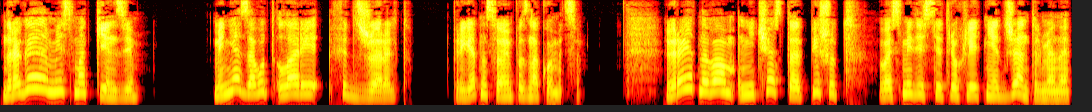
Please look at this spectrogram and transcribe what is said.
Дорогая мисс Маккензи, меня зовут Ларри Фитцджеральд. Приятно с вами познакомиться. Вероятно, вам нечасто пишут 83-летние джентльмены,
